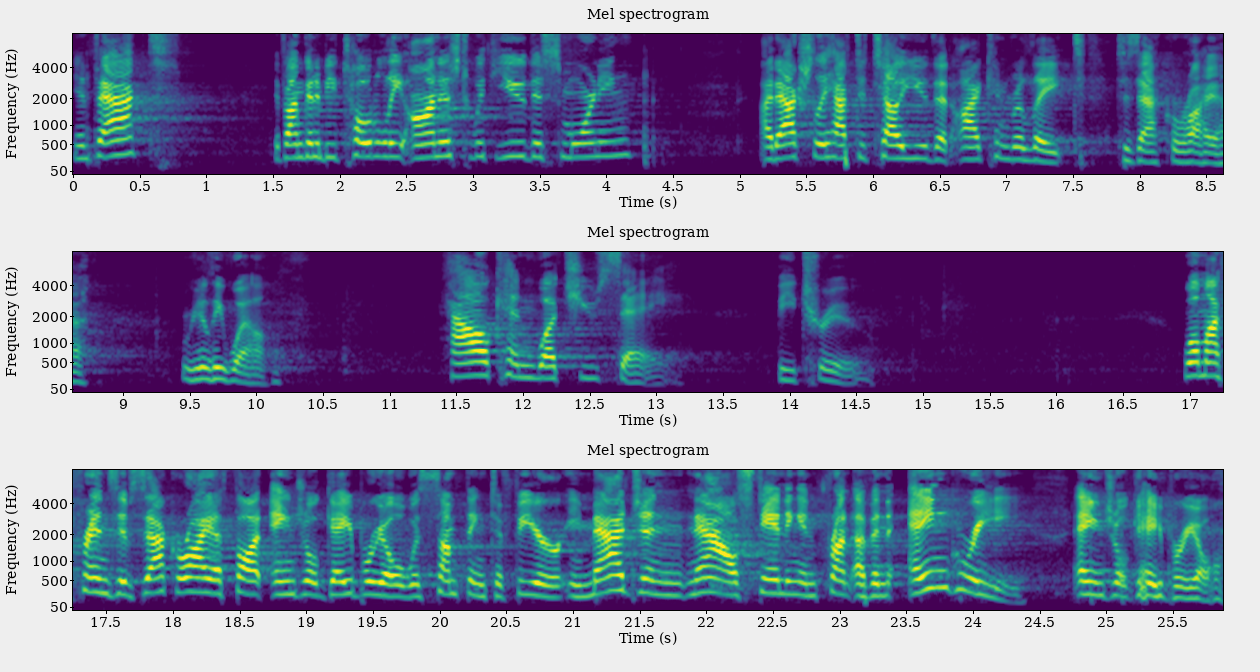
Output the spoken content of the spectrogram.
In fact, if I'm going to be totally honest with you this morning, I'd actually have to tell you that I can relate to Zechariah really well. How can what you say be true? Well, my friends, if Zechariah thought Angel Gabriel was something to fear, imagine now standing in front of an angry Angel Gabriel.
